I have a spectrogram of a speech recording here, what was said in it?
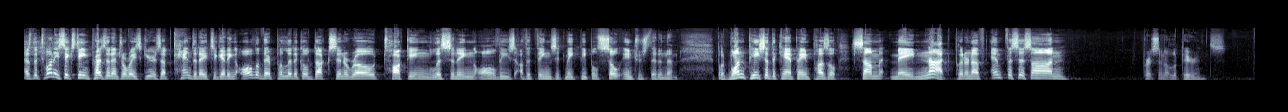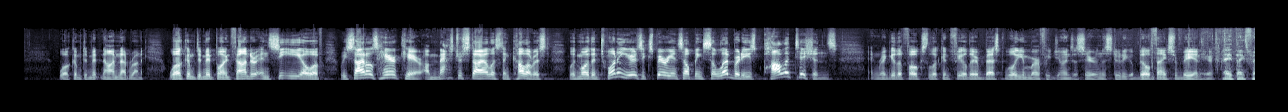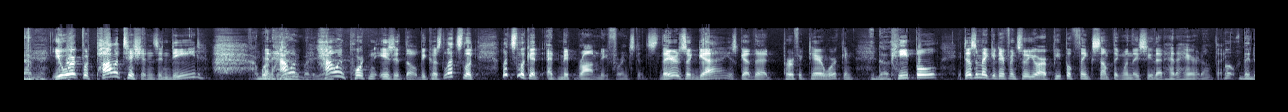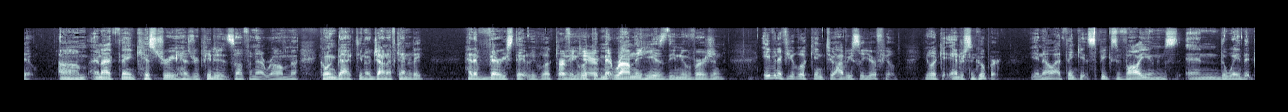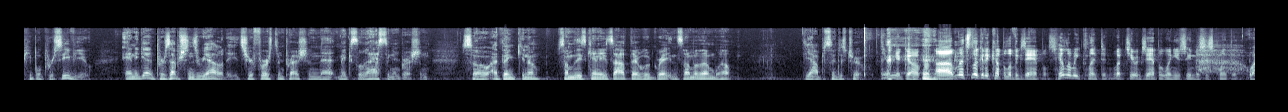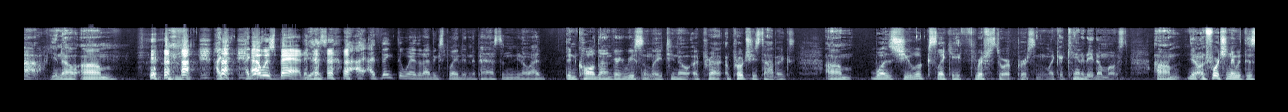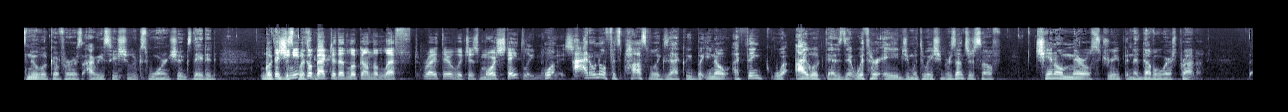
As the 2016 presidential race gears up, candidates are getting all of their political ducks in a row, talking, listening, all these other things that make people so interested in them. But one piece of the campaign puzzle some may not put enough emphasis on personal appearance. Welcome to Mid. No, I'm not running. Welcome to Midpoint, founder and CEO of Recitals Hair Care, a master stylist and colorist with more than 20 years' experience helping celebrities, politicians, and regular folks look and feel their best. William Murphy joins us here in the studio. Bill, thanks for being here. Hey, thanks for having me. You work with politicians, indeed. And how yeah. how important is it though? Because let's look let's look at, at Mitt Romney, for instance. There's a guy, he's got that perfect hair working. He does. People, it doesn't make a difference who you are. People think something when they see that head of hair, don't they? Well, they do. Um, and I think history has repeated itself in that realm. Uh, going back to, you know, John F. Kennedy had a very stately look. You know, Perfect You, look at Mitt Romney, he is the new version. Even if you look into, obviously, your field, you look at Anderson Cooper, you know, I think it speaks volumes in the way that people perceive you. And again, perception is reality. It's your first impression that makes the lasting impression. So I think, you know, some of these candidates out there look great, and some of them, well, the opposite is true. There you go. Uh, let's look at a couple of examples. Hillary Clinton. What's your example when you see Mrs. Clinton? Wow, you know, um, I, I that was bad. yes, I, I think the way that I've explained it in the past, and you know, I've been called on very recently to you know appro- approach these topics, um, was she looks like a thrift store person, like a candidate almost. Um, you know, unfortunately, with this new look of hers, obviously she looks worn, she looks dated. Look Does she need to go back to that look on the left right there, which is more stately in Well, ways? I don't know if it's possible exactly, but you know, I think what I looked at is that with her age and with the way she presents herself, channel Meryl Streep in The Devil Wears Prada.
